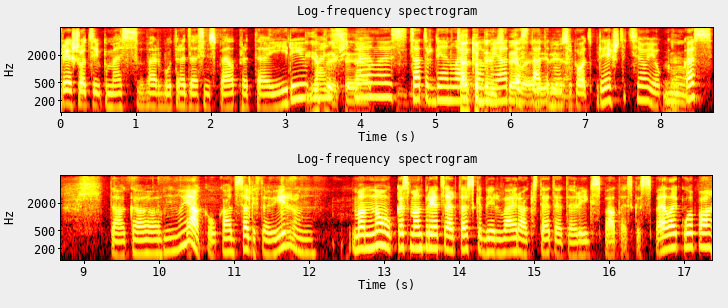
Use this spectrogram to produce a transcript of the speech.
priekšrocība, ka mēs varbūt redzēsim spēli pret uh, īriju. Viņas spēlēs ceturtdienu laikam. Jā, tas tā tad mums ir kaut kāds priekšstats jau, jau kaut kas. Tā kā, nu jā, kaut kāda sagatava ir. Un, Man, nu, kas man priecē, ir tas, ka ir vairākas TTT Rīgas spēlētājas, kas spēlē kopā,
